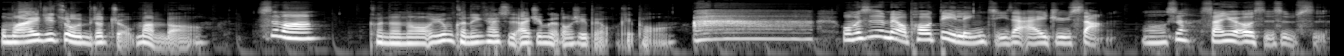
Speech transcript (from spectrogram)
我们 IG 做的比较久，慢吧？是吗？可能哦，因为我们可能一开始 IG 没有东西可以 po 啊。我们是没有 po 第零集在 IG 上哦，是三月二十，是不是？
